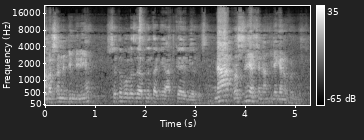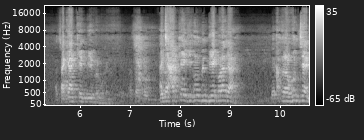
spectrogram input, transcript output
আমার স্বর্ণের ডিম নিয়ে সে তো বলে যে আপনি তাকে আটকায় বিয়ে করছেন। না প্রশ্নই আসে না এটা কেন করব? আচ্ছা। তাকে আটকে বিয়ে করব কেন? আচ্ছা আচ্ছা আটকে কি কোনোদিন বিয়ে করা যায়? আপনারা শুনছেন?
